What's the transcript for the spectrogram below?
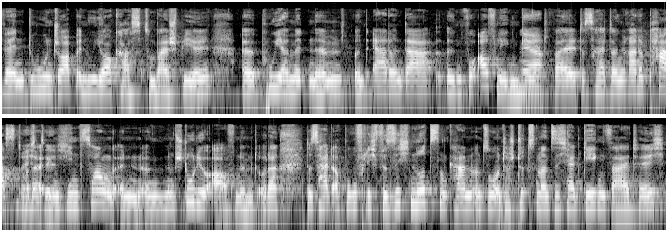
wenn du einen Job in New York hast zum Beispiel, äh, Puya mitnimmt und er dann da irgendwo auflegen geht, Ja. weil das halt dann gerade passt oder Richtig. irgendwie einen Song in irgendeinem Studio aufnimmt oder das halt auch beruflich für sich nutzen kann und so unterstützt man sich halt gegenseitig.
